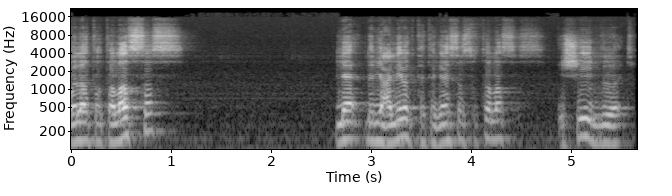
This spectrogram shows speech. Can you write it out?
ولا تتلصص. لا ده بيعلمك تتجسس وتتلصص. الشيخ دلوقتي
